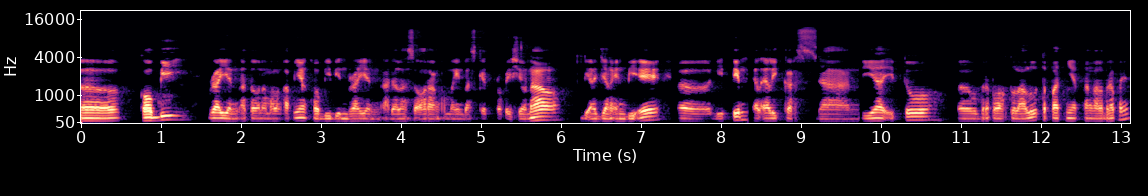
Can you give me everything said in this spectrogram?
Eh, Kobe Bryant atau nama lengkapnya Kobe Bean Bryant adalah seorang pemain basket profesional di ajang NBA eh, di tim LA Lakers dan dia itu eh, beberapa waktu lalu tepatnya tanggal berapa ya?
